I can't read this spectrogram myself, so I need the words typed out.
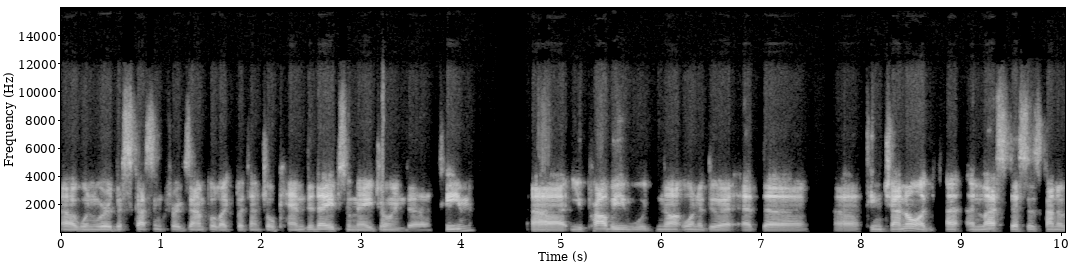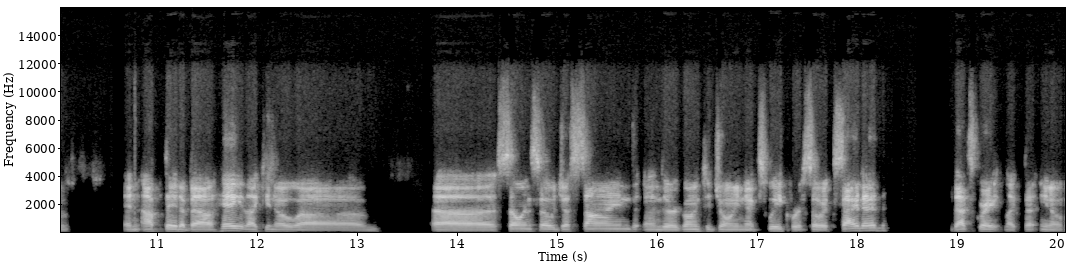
Uh, when we're discussing, for example, like potential candidates who may join the team, uh, you probably would not want to do it at the uh, team channel uh, unless this is kind of an update about, hey, like, you know, so and so just signed and they're going to join next week. We're so excited. That's great. Like that, you know,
